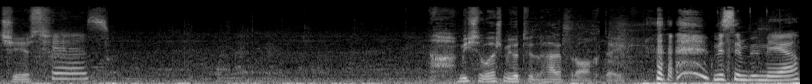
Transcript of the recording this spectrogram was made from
Cheers. Cheers. Mischa, wo hast du mich heute wieder hergebracht? Ey? Wir sind bei mir,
